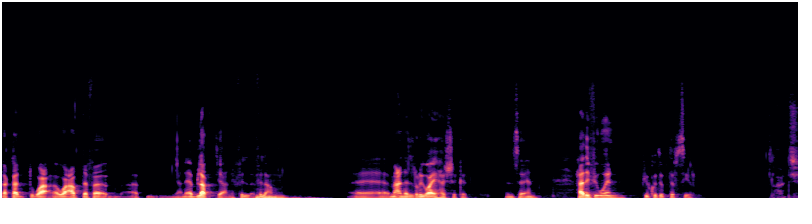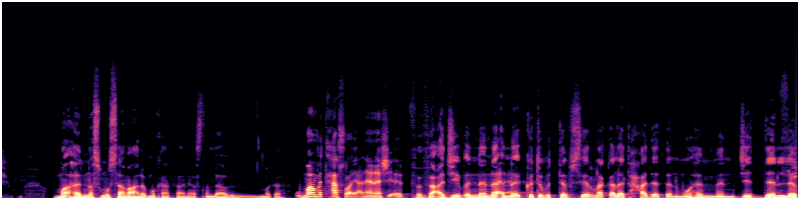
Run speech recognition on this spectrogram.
لقد وع- وعظت ف يعني أبلغت يعني في, في الأمر. آه معنى الرواية هالشكل. زين هذه في وين؟ في كتب تفسير. عجيب. ما هالنص مو سامع أنا بمكان ثاني أصلا؟ لا بالمكان. وما بتحصله يعني أنا ش... فعجيب إن ن- إن كتب التفسير نقلت حدثا مهما جدا في لم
